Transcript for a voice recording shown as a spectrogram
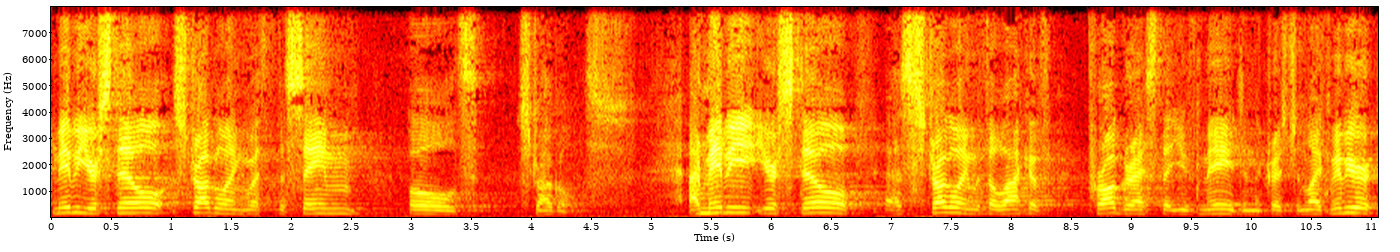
maybe you're still struggling with the same old struggles. And maybe you're still uh, struggling with the lack of progress that you've made in the Christian life. Maybe you're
